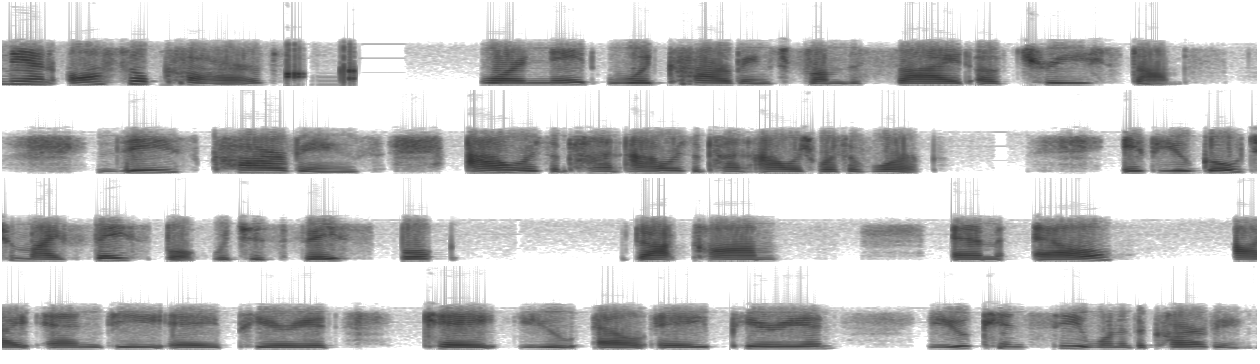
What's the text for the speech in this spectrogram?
man also carves ornate wood carvings from the side of tree stumps. These carvings, hours upon hours upon hours worth of work. If you go to my Facebook, which is facebook.com M L I N D A period K U L A period, you can see one of the carvings.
